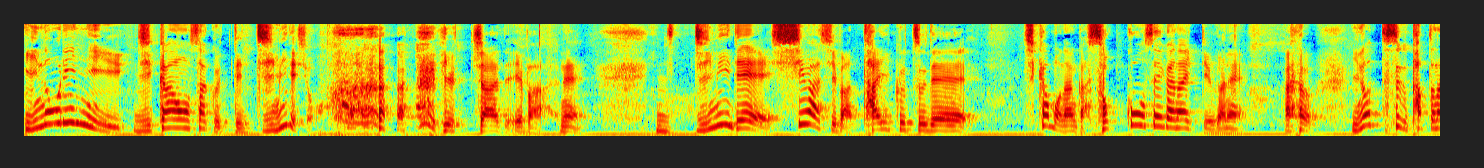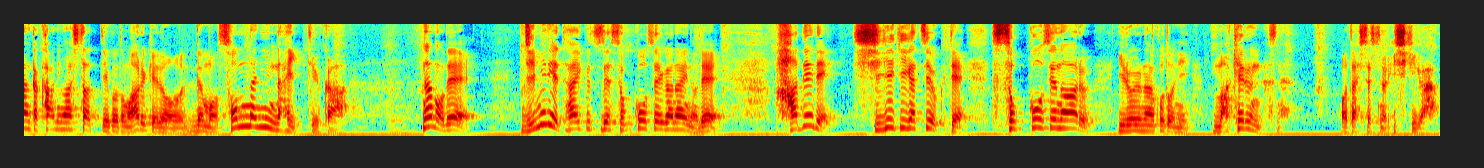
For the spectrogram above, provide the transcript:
祈りに時間を割くって地味でしょ。言っちゃえばね。地味でしばしば退屈でしかもなんか即効性がないっていうかね。あの祈ってすぐパッとなんか変わりましたっていうこともあるけどでもそんなにないっていうか。なので地味で退屈で即効性がないので派手で刺激が強くて即効性のあるいろいろなことに負けるんですね。私たちの意識が。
